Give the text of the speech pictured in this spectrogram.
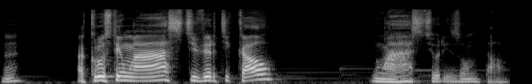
Né? A cruz tem uma haste vertical e uma haste horizontal.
